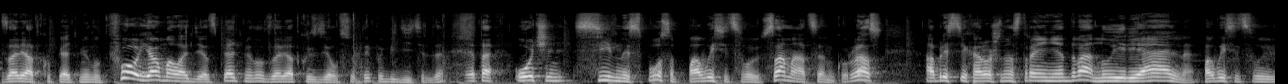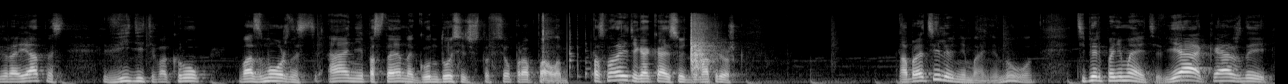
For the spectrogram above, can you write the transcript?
зарядку 5 минут, фу, я молодец, 5 минут зарядку сделал, все, ты победитель, да? Это очень сильный способ повысить свою самооценку, раз, обрести хорошее настроение, два, ну и реально повысить свою вероятность видеть вокруг возможности, а не постоянно гундосить, что все пропало. Посмотрите, какая сегодня матрешка. Обратили внимание? Ну вот. Теперь понимаете, я каждый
